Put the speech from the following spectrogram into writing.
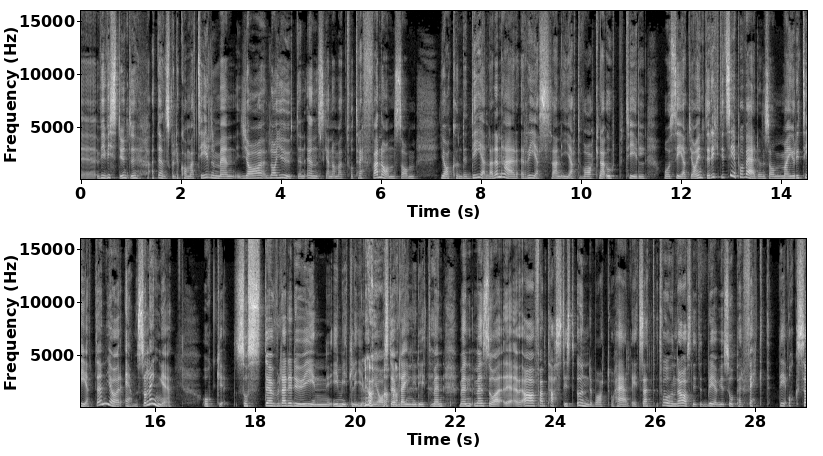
Eh, vi visste ju inte att den skulle komma till men jag la ju ut en önskan om att få träffa någon som jag kunde dela den här resan i att vakna upp till och se att jag inte riktigt ser på världen som majoriteten gör än så länge. Och så stövlade du in i mitt liv och jag stövlade in i ditt. Men, men, men så, eh, ja fantastiskt underbart och härligt. Så att 200 avsnittet blev ju så perfekt det också.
